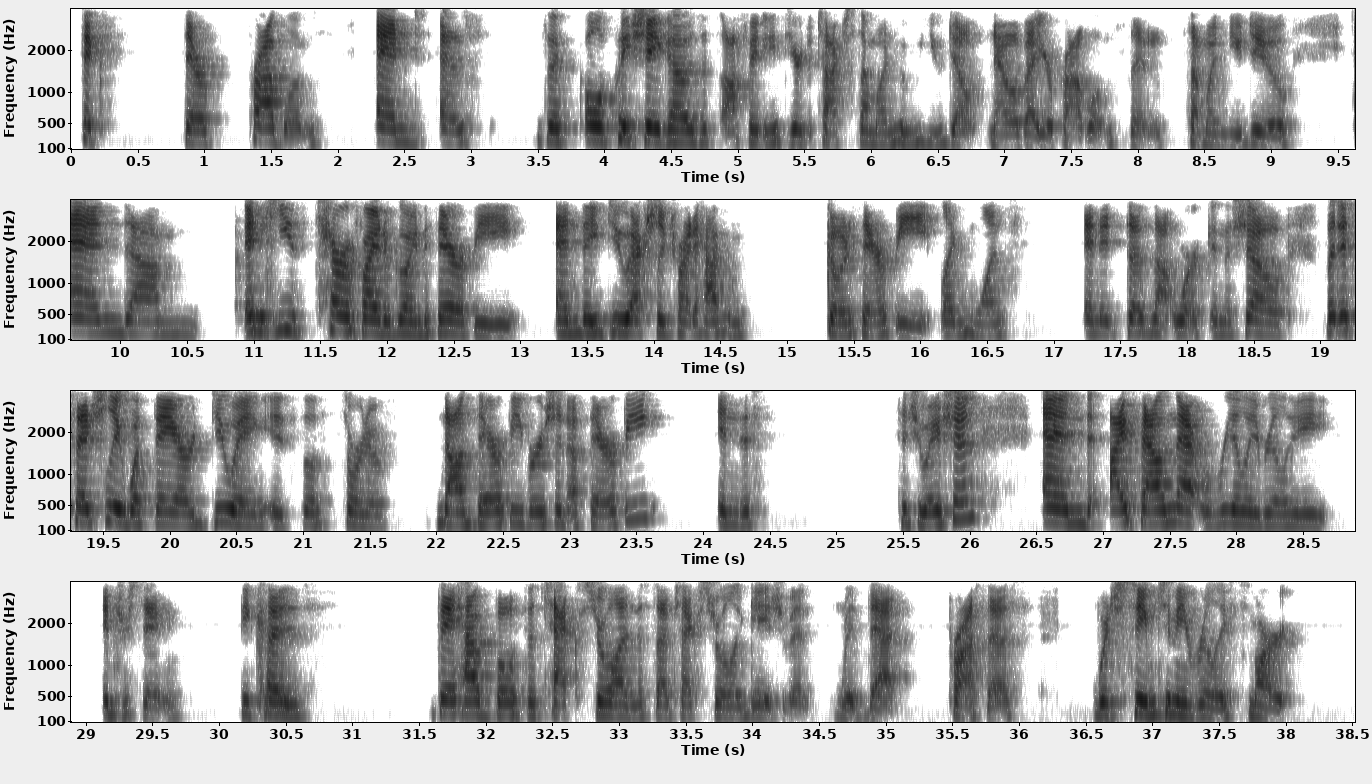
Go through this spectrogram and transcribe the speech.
fix their problems. And as the old cliche goes it's often easier to talk to someone who you don't know about your problems than someone you do. And um and he's terrified of going to therapy and they do actually try to have him go to therapy like once and it does not work in the show. But essentially what they are doing is the sort of non-therapy version of therapy in this situation. And i found that really really interesting because they have both the textual and the subtextual engagement with that process which seemed to me really smart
